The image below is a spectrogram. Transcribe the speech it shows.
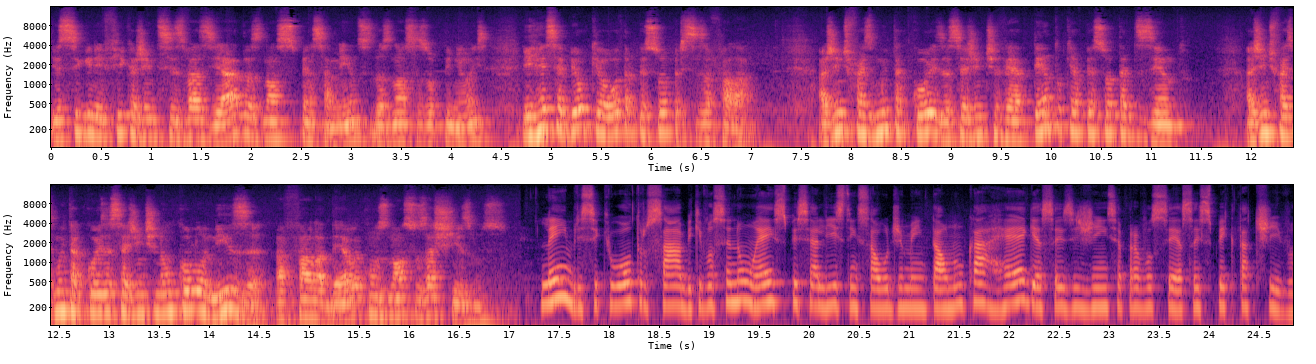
Isso significa a gente se esvaziar dos nossos pensamentos, das nossas opiniões e receber o que a outra pessoa precisa falar. A gente faz muita coisa se a gente estiver atento ao que a pessoa está dizendo a gente faz muita coisa se a gente não coloniza a fala dela com os nossos achismos. Lembre-se que o outro sabe que você não é especialista em saúde mental, não carregue essa exigência para você, essa expectativa.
